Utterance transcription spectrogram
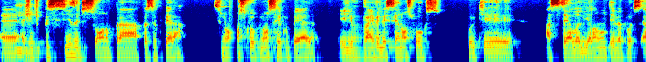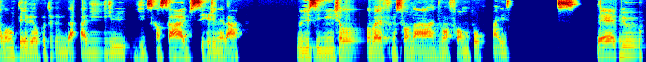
É, uhum. A gente precisa de sono para se recuperar. Se o nosso corpo não se recupera, ele vai envelhecendo aos poucos, porque a célula ali ela não teve a, ela não teve a oportunidade de, de descansar, de se regenerar, no dia seguinte ela vai funcionar de uma forma um pouco mais débil,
